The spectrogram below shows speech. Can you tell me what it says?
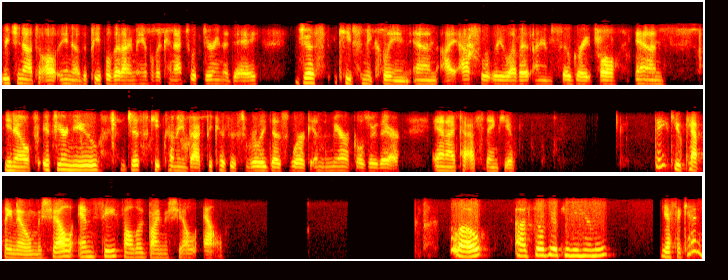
reaching out to all you know the people that I'm able to connect with during the day, just keeps me clean, and I absolutely love it. I am so grateful and you know, if you're new, just keep coming back because this really does work and the miracles are there. And I pass. Thank you. Thank you, Kathleen O. Michelle MC, followed by Michelle L. Hello. Uh, Sylvia, can you hear me? Yes, I can.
